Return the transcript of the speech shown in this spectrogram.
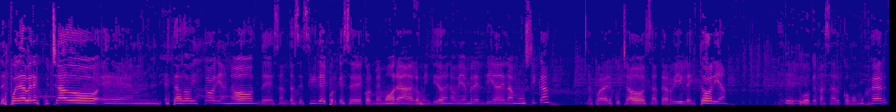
Después de haber escuchado eh, estas dos historias, ¿no? De Santa Cecilia y por qué se conmemora los 22 de noviembre el Día de la Música, después de haber escuchado esa terrible historia que Sí. tuvo que pasar como mujer,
